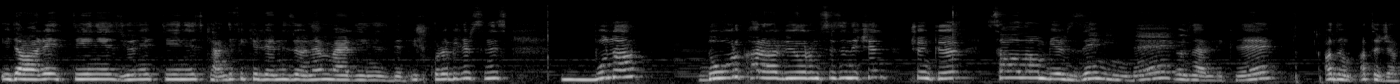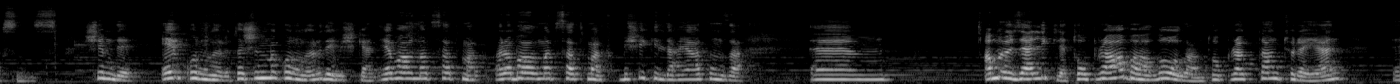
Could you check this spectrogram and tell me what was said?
idare ettiğiniz, yönettiğiniz, kendi fikirlerinize önem verdiğiniz bir iş kurabilirsiniz. Buna doğru karar diyorum sizin için. Çünkü sağlam bir zeminde özellikle adım atacaksınız. Şimdi ev konuları, taşınma konuları demişken ev almak, satmak, araba almak, satmak bir şekilde hayatınıza ama özellikle toprağa bağlı olan, topraktan türeyen e,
